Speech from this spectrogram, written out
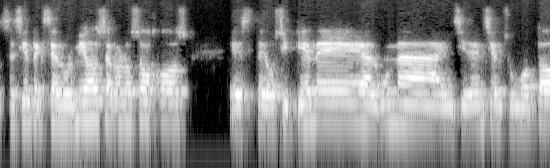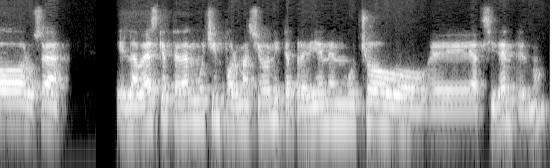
se siente que se durmió, cerró los ojos, este, o si tiene alguna incidencia en su motor, o sea, eh, la verdad es que te dan mucha información y te previenen mucho eh, accidentes, ¿no?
